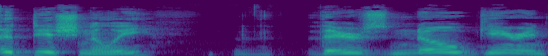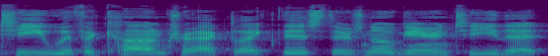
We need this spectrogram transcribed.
additionally, there's no guarantee with a contract like this, there's no guarantee that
